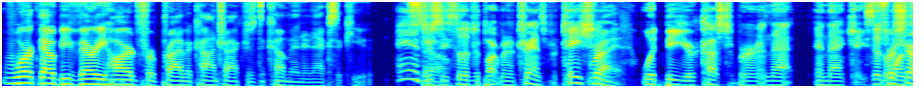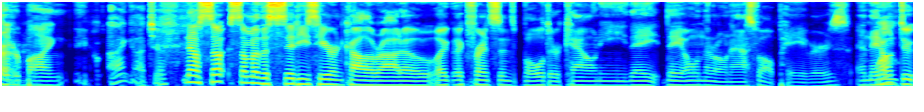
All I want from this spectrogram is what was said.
work that would be very hard for private contractors to come in and execute. Interesting. So, the Department of Transportation Right. would be your customer in that in that case. They're the For ones that are buying. I gotcha. Now, some some of the cities here in Colorado, like like for instance Boulder County, they they own their own asphalt pavers, and they don't do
